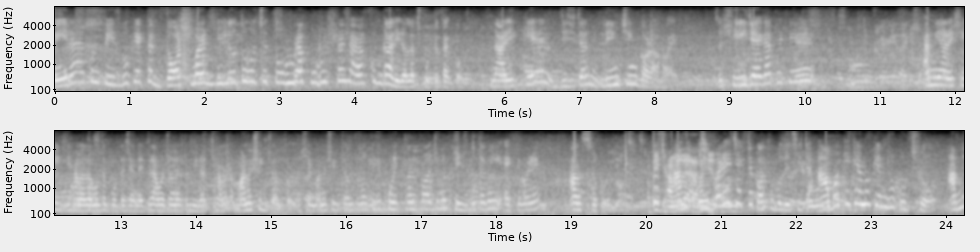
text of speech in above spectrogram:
মেয়েরা এখন ফেসবুকে একটা ডট মার্ক দিলেও তো হচ্ছে তোমরা পুরুষরা সারাক্ষণ গালিগালাজ করতে থাকো নারীকে ডিজিটাল লিঞ্চিং করা হয়। তো সেই জায়গা থেকে আমি আর সেই ঝামেলার মধ্যে পড়তে চাই না। এটা আমার জন্য একটা বিরাট ঝামেলা। মানসিক যন্ত্রণা। সেই মানসিক যন্ত্রণা থেকে পরিত্রাণ পাওয়ার জন্য ফেসবুক আমি একেবারে আনসার করে আপনি আমি ওইবারে যে একটা কথা বলেছি এটা আমাকে কেন কেন্দ্র করছ? আমি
